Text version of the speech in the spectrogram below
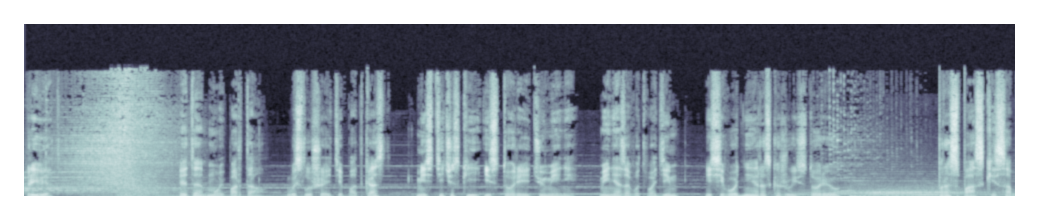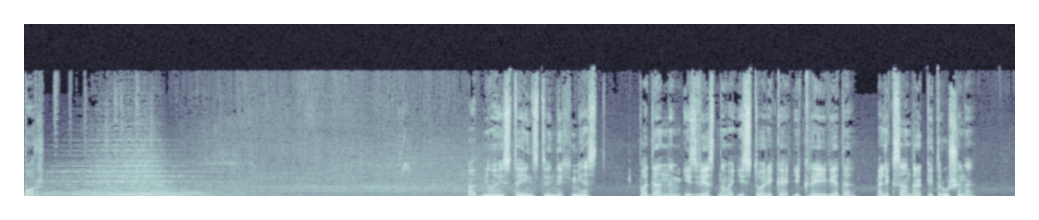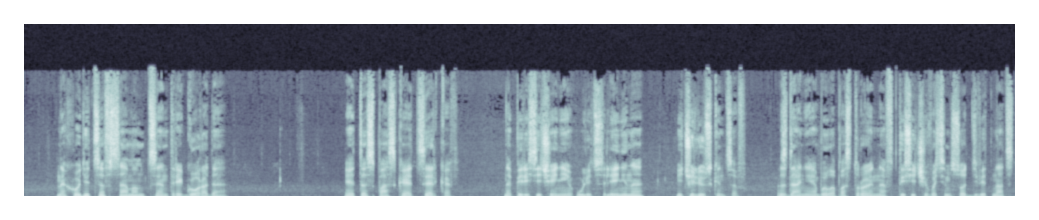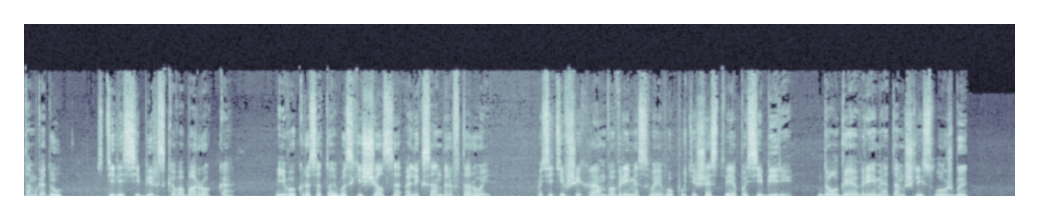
Привет! Это мой портал. Вы слушаете подкаст «Мистические истории Тюмени». Меня зовут Вадим, и сегодня я расскажу историю про Спасский собор. Одно из таинственных мест, по данным известного историка и краеведа Александра Петрушина, находится в самом центре города. Это Спасская церковь на пересечении улиц Ленина и Челюскинцев. Здание было построено в 1819 году в стиле сибирского барокко. Его красотой восхищался Александр II, посетивший храм во время своего путешествия по Сибири. Долгое время там шли службы,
